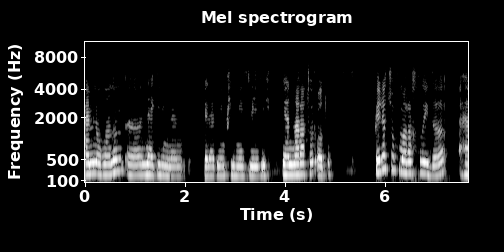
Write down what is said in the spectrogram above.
Həmin oğlanın ə, nəqli ilə belə deyim filmi izləyirik. Yəni narrator odur. Belə çox maraqlı idi. Hə,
